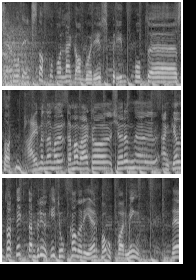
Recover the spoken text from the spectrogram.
skjer nå. Det er ikke snakk om å legge av gårde i sprint mot uh, starten. Nei, men de, har, de har valgt å kjøre en uh, enkel taktikk. De bruker ikke opp kalorier på oppvarming. Det,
